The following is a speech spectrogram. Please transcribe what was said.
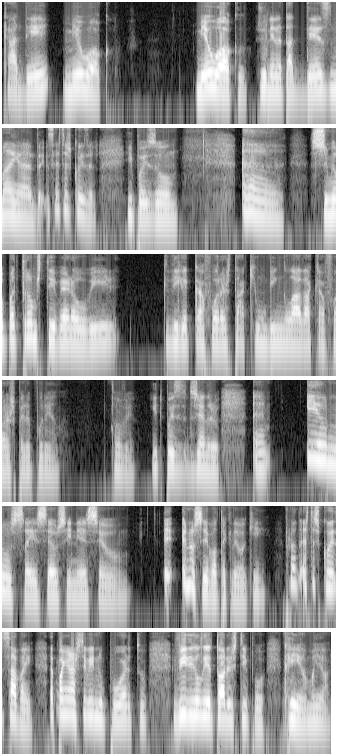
cadê meu óculos? Meu óculos. Juliana está desmaiando. Estas coisas. E depois um. Ah, se o meu patrão me estiver a ouvir, que diga que cá fora está aqui um bingo lá, cá fora espera por ele. Estão a ver? E depois do género. Ah, eu não sei se é o chinês, se é o. Eu não sei a volta que deu aqui. Pronto, estas coisas, sabem? Apanhar-se a vir no Porto, vídeos aleatórios tipo quem é o maior?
